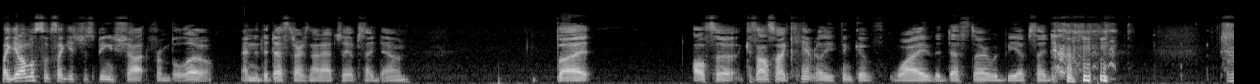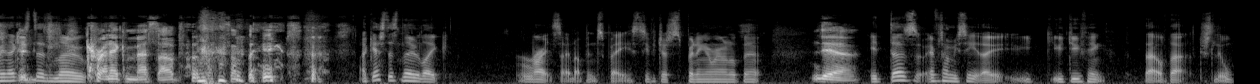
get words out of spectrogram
like. It almost looks like it's just being shot from below, and the Death Star is not actually upside down. But also, because also I can't really think of why the Death Star would be upside down. I mean, I guess there's no. Krennic mess up or something. I guess there's no like right side up in space if you're just spinning around a bit. yeah. It does every time you see it though. You you do think that of that just little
